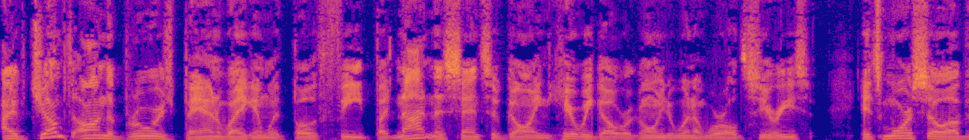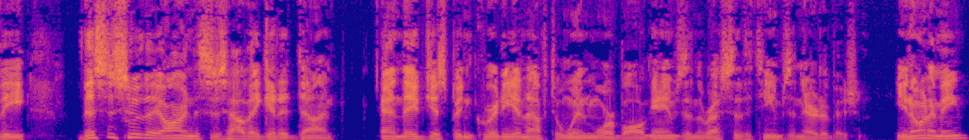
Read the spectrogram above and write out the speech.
I've jumped on the Brewers bandwagon with both feet, but not in the sense of going, here we go, we're going to win a World Series. It's more so of the this is who they are and this is how they get it done. And they've just been gritty enough to win more ball games than the rest of the teams in their division. You know what I mean?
